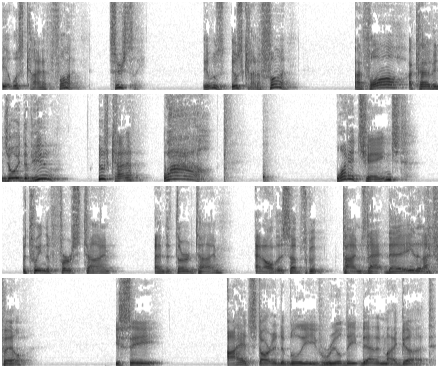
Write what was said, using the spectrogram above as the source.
it was kind of fun. Seriously. It was it was kind of fun. I fall, I kind of enjoyed the view. It was kind of wow. What had changed between the first time and the third time and all the subsequent times that day that I fell? You see, I had started to believe real deep down in my gut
